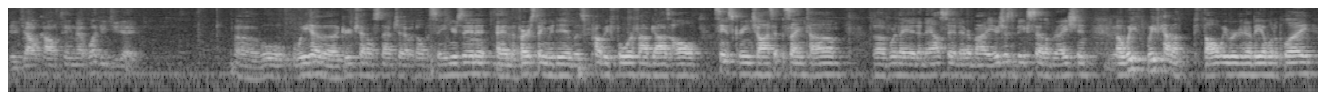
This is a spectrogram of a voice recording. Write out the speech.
Did y'all call a team up? What did you do? Uh, well, we have a group chat on Snapchat with all the seniors in it, and the first thing we did was probably four or five guys all sent screenshots at the same time of where they had announced it, and everybody. It was just a big celebration. Uh, we've we've kind of thought we were going to be able to play,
